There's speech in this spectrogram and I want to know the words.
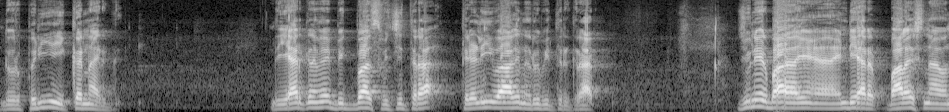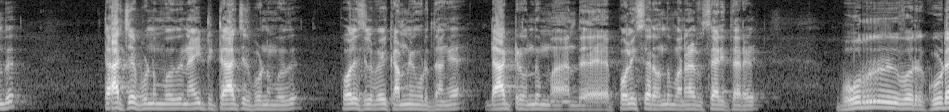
இது ஒரு பெரிய இக்கன்னாக இருக்குது இது ஏற்கனவே பிக் பாஸ் விசித்ரா தெளிவாக நிரூபித்திருக்கிறார். ஜூனியர் பா என்டிஆர் பாலகிருஷ்ணா வந்து டார்ச்சர் பண்ணும்போது நைட்டு டார்ச்சர் பண்ணும்போது போலீஸில் போய் கம்ப்ளைண்ட் கொடுத்தாங்க. டாக்டர் வந்து ம- அந்த போலீஸார் வந்து மறுநாள் விசாரித்தார்கள் ஒருவர் கூட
